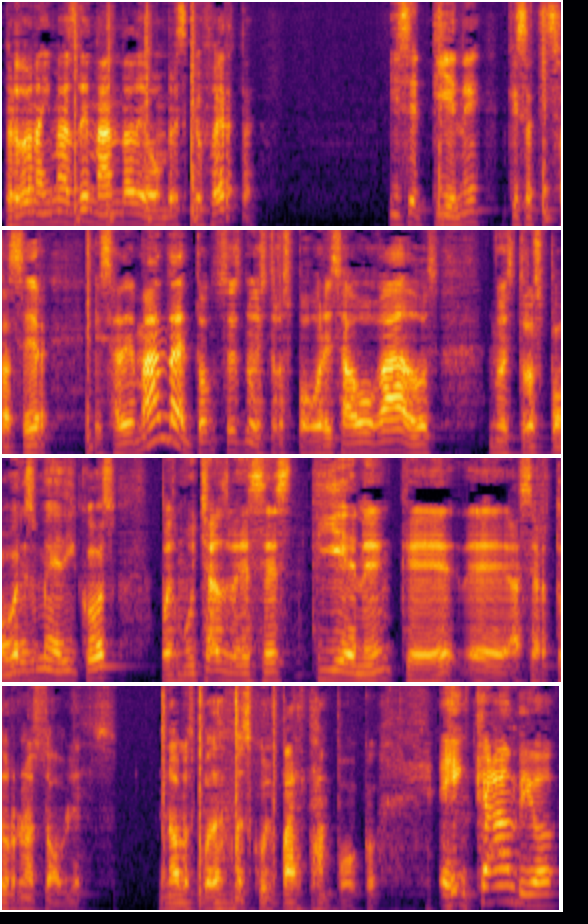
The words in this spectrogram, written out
Perdón, hay más demanda de hombres que oferta. Y se tiene que satisfacer esa demanda. Entonces nuestros pobres abogados, nuestros pobres médicos, pues muchas veces tienen que eh, hacer turnos dobles. No los podemos culpar tampoco. En cambio,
